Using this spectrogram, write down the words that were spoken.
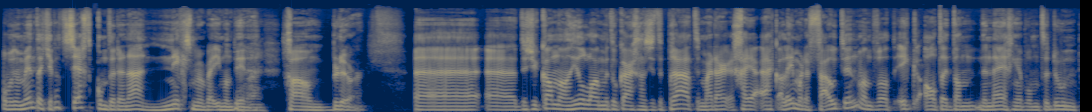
op het moment dat je dat zegt, komt er daarna niks meer bij iemand binnen. Nee. Gewoon blur. Eh, eh, dus je kan al heel lang met elkaar gaan zitten praten, maar daar ga je eigenlijk alleen maar de fout in. Want wat ik altijd dan de neiging heb om te doen,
